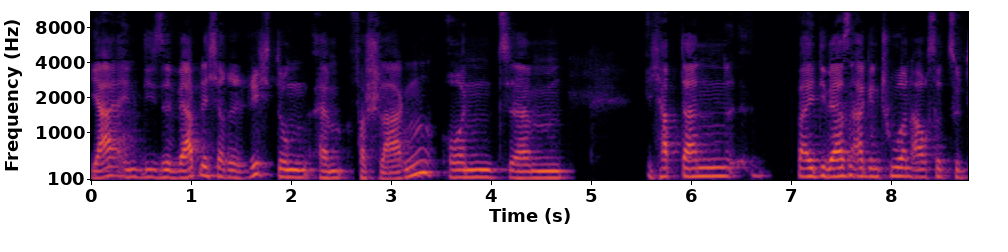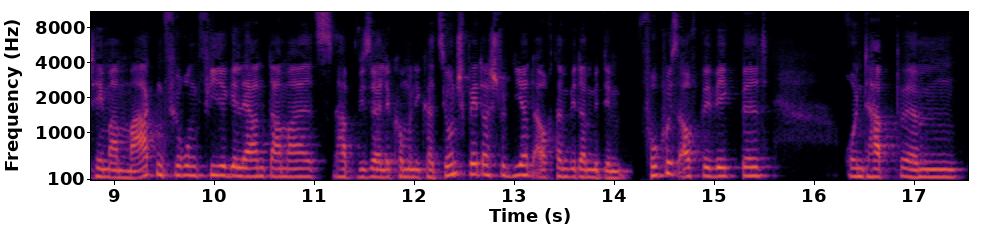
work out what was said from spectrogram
ja in diese werblichere Richtung ähm, verschlagen. Und ähm, ich habe dann bei diversen Agenturen auch so zu Thema Markenführung viel gelernt damals, habe visuelle Kommunikation später studiert, auch dann wieder mit dem Fokus auf Bewegtbild und habe ähm,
